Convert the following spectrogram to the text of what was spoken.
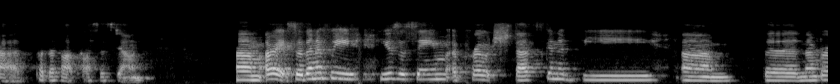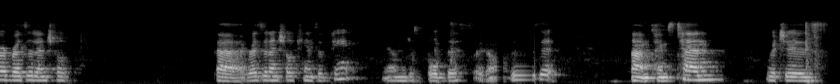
uh, put the thought process down. Um, all right, so then if we use the same approach, that's gonna be um, the number of residential uh, residential cans of paint. Yeah, I'm just bold this so I don't lose it. Um, times 10, which is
